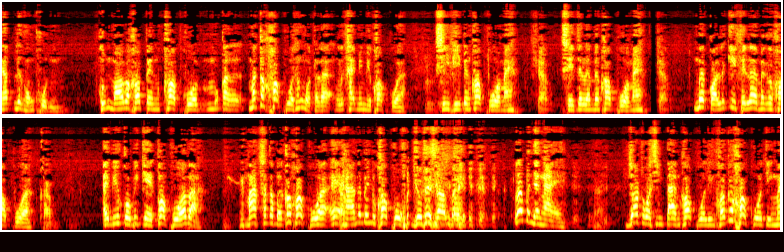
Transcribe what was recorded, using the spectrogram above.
ครับ เรื่องของคุณ คุณหมอว่าเขาเป็นครอบครัวมันก็มันก็ครอบครัวทั้งหมดนั่นแหละหรือใครไม่มีครอบครัวซีพีเป็นครอบครัวไหมครับเสียเจริญเป็นครอบครัวไหมครับ เมื่อก่อนลิกกี้เฟลเลอร์มันก็ครอบครัวครับ ไอ้บิลโกบิเกตครอบครัวป่ะมาร์คซักเกอร์เบิร์กก็ครอบครัวไอ้อาหารนั่นเป็นครอบครัวคนเดียวด้วยซ้ำไปแล้วเป็นยังไง ยอร์จวอชิงตันครอบครัวลิงคอล์นก็ครอบครัวจริงไหม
